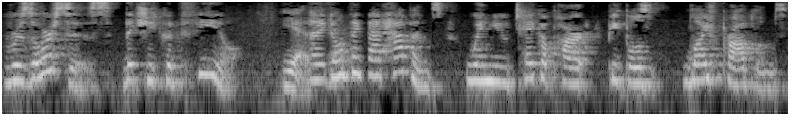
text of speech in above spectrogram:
resources that she could feel. Yes. And I don't think that happens when you take apart people's life problems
